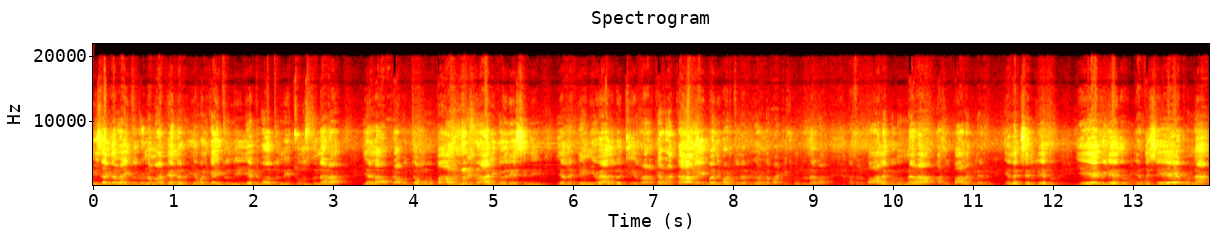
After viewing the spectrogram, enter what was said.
నిజంగా రైతు రుణమాఫీ అన్నారు. ఎవరికైతుంది? ఎటు పోతుంది? చూస్తున్నారా? ఇలా ప్రభుత్వం పాలన గాలికి వదిలేసింది ఇలా డెంగ్యూ వ్యాధులు వచ్చి రకరకాలుగా ఇబ్బంది పడుతున్నారు. ఎవరన్నా పట్టించుకుంటున్నారా? అసలు పాలకులు ఉన్నారా? అసలు పాలకులు లేరు. ఎలక్షన్ లేదు. ఏమీ లేదు. ఎంతసేపు ఉన్నా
